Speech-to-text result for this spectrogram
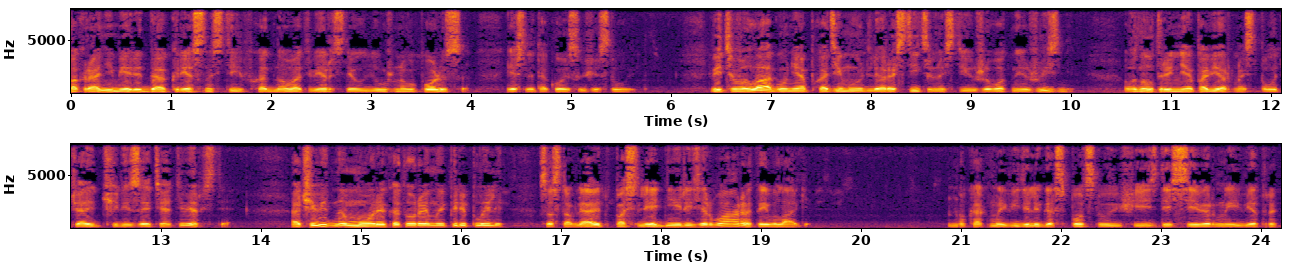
по крайней мере, до окрестностей входного отверстия у Южного полюса, если такое существует. Ведь влагу, необходимую для растительности и животной жизни, внутренняя поверхность получает через эти отверстия. Очевидно, море, которое мы переплыли, составляет последний резервуар этой влаги. Но, как мы видели, господствующие здесь северные ветры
